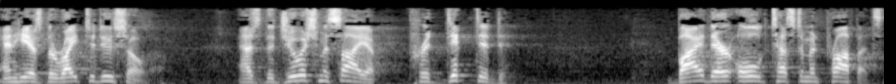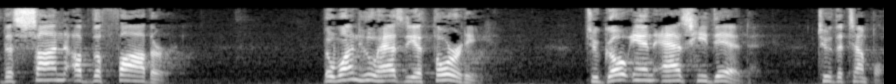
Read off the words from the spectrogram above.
And he has the right to do so. As the Jewish Messiah predicted by their Old Testament prophets. The Son of the Father, the one who has the authority to go in as he did to the temple,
